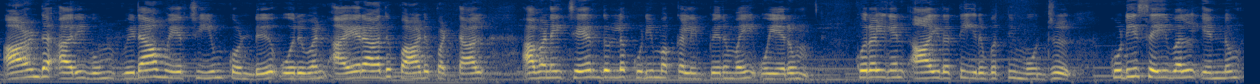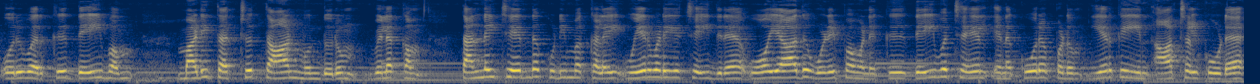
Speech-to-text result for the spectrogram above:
ஆழ்ந்த அறிவும் விடாமுயற்சியும் கொண்டு ஒருவன் அயராது பாடுபட்டால் அவனை சேர்ந்துள்ள குடிமக்களின் பெருமை உயரும். குரல் எண் ஆயிரத்தி இருபத்தி மூன்று. குடி செய்வல் என்னும் ஒருவர்க்கு தெய்வம் மடித்தற்று தான் முந்துரும். விளக்கம். தன்னைச் சேர்ந்த குடிமக்களை உயர்வடையச் செய்திட ஓயாது உழைப்பவனுக்கு தெய்வ செயல் என கூறப்படும் இயற்கையின் ஆற்றல் கூட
